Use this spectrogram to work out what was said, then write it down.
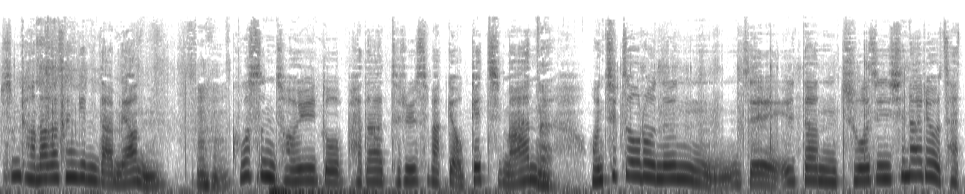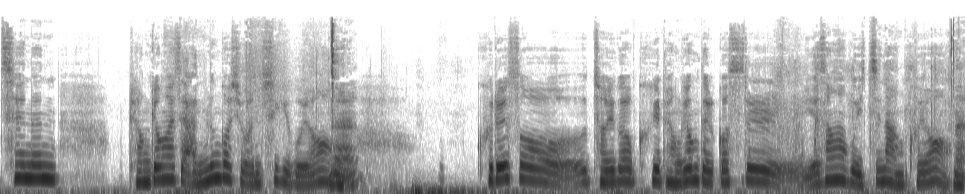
무슨 변화가 생긴다면 음흠. 그것은 저희도 받아들일 수밖에 없겠지만 네. 원칙적으로는 이제 일단 주어진 시나리오 자체는 변경하지 않는 것이 원칙이고요. 네. 그래서 저희가 그게 변경될 것을 예상하고 있지는 않고요. 네.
